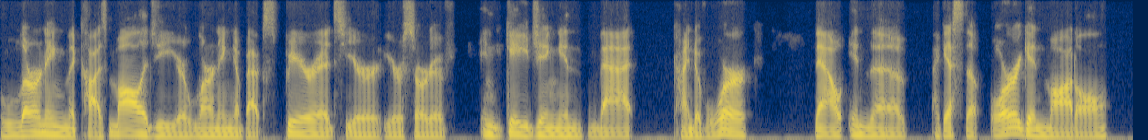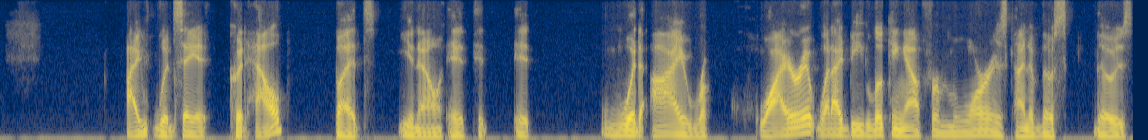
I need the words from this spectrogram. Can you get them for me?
learning the cosmology, you're learning about spirits, you're you're sort of engaging in that kind of work. Now, in the I guess the Oregon model, I would say it could help, but you know, it it it would I require it? What I'd be looking out for more is kind of those those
